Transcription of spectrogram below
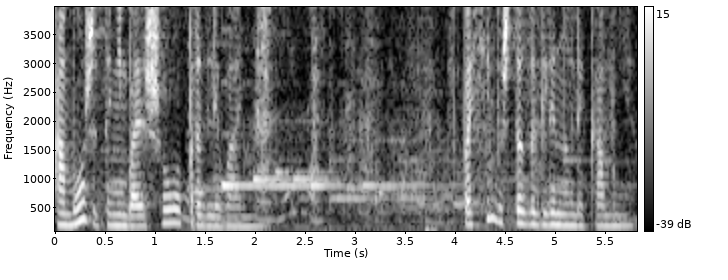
а может и небольшого продлевания. Спасибо, что заглянули ко мне.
